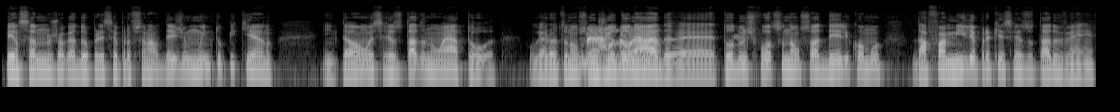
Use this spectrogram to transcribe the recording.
pensando no jogador para ele ser profissional desde muito pequeno. Então, esse resultado não é à toa. O garoto não surgiu não, do não é nada. É. é todo um esforço não só dele, como da família para que esse resultado venha.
